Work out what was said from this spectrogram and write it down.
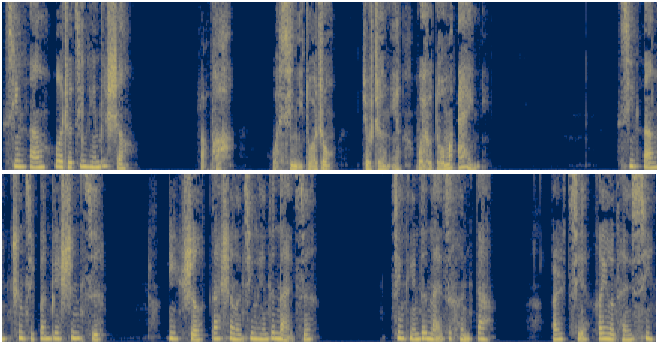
新郎握住金玲的手：“老婆，我吸你多重，就证明我有多么爱你。”新郎撑起半边身子，一手搭上了金玲的奶子。金玲的奶子很大，而且很有弹性，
